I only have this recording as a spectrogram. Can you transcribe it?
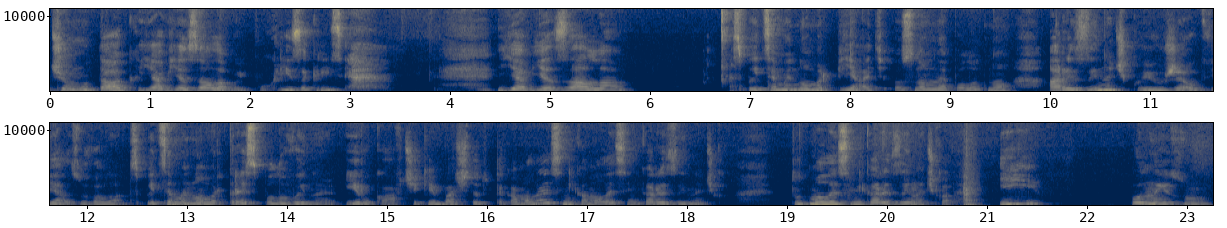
Чому так? Я в'язала, ой, пухлі закрізь. Я в'язала спицями номер 5 основне полотно, а резиночкою вже обв'язувала спицями номер 3,5. І рукавчики, бачите, тут така малесенька, малесенька резиночка. Тут малесенька резиночка. І понизу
